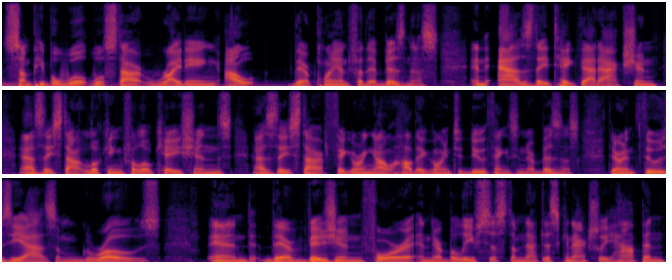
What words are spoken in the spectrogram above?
some people will, will start writing out their plan for their business. And as they take that action, as they start looking for locations, as they start figuring out how they're going to do things in their business, their enthusiasm grows and their vision for it and their belief system that this can actually happen,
